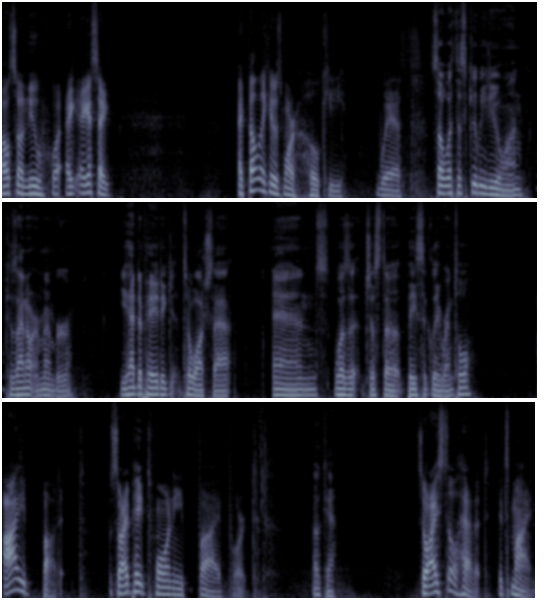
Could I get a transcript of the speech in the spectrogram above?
also knew what. I, I guess I. I felt like it was more hokey with. So with the Scooby Doo one, because I don't remember, you had to pay to get to watch that, and was it just a basically rental? I bought it, so I paid twenty five for it. Okay, So I still have it. It's mine.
